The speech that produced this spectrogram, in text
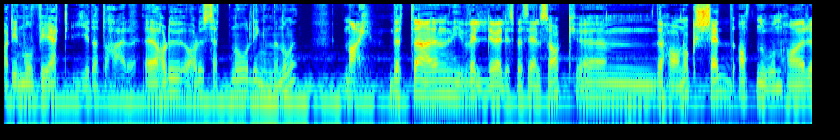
vært involvert i dette her. Har du, har du sett noe lignende gang? Nei, dette er en veldig, veldig spesiell sak. Ehm, Det har nok skjedd at noen har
